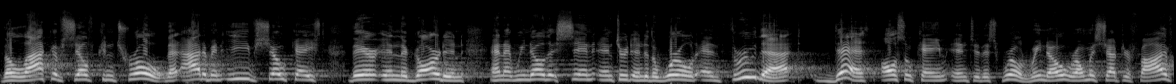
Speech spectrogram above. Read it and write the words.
the lack of self control that Adam and Eve showcased there in the garden. And we know that sin entered into the world, and through that, death also came into this world. We know Romans chapter 5,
